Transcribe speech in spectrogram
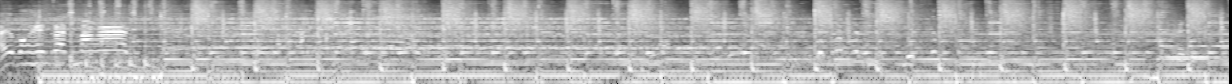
Ayo Bang Hendra semangat.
